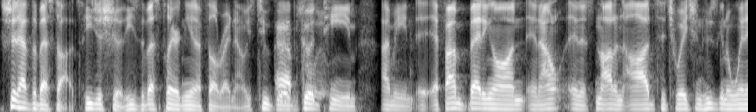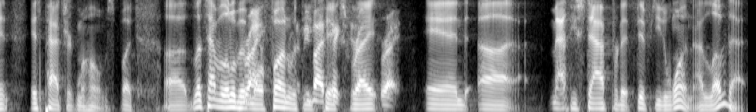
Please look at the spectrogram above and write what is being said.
should have the best odds. He just should. He's the best player in the NFL right now. He's too good. Absolutely. Good team. I mean, if I'm betting on and I don't, and it's not an odd situation, who's going to win it? It's Patrick Mahomes. But uh, let's have a little bit Right. more fun with That'd these picks, pick, right? Right. And uh, Matthew Stafford at fifty to one. I love that.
